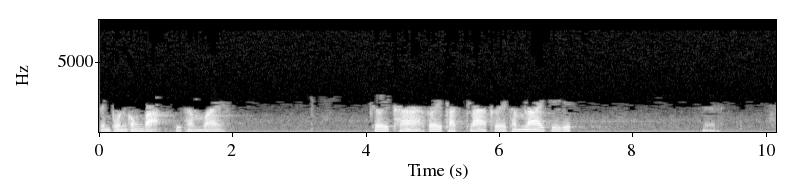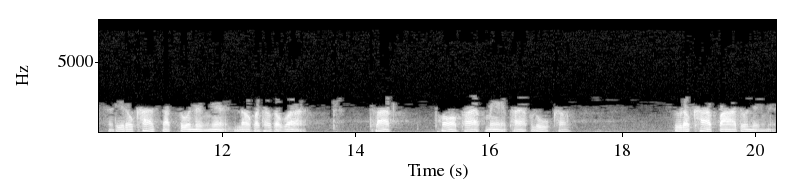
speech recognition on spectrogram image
เป็นผลของบาปที่ทำไว้ เคยฆ่า เคยพลัดพลาดเคยทำร้ายชีวิตที่เราฆ่าสัตว์ตัวหนึ่งเนี่ย เราก็เท่ากับว่าพลากพ่อภาคแม่ภาคลูกเขาคือเราฆ่าปลาตัวหนึ่งเนี่ย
